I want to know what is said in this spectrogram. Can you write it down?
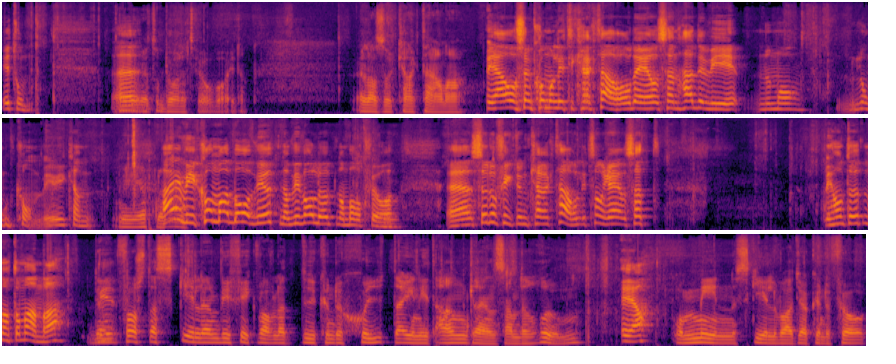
är tom. Eh, Jag tror båda två var i den. Eller alltså karaktärerna. Ja, och sen kommer lite karaktärer och det och sen hade vi nummer... Långt kom vi? Vi kan... Vi öppnar Nej, vi kom bara, vi öppnade, vi valde att öppna bara två. Mm. Eh, Så då fick du en karaktär och lite sådana grejer. Så att... Vi har inte öppnat de andra. Den Vi, första skillen vi fick var väl att du kunde skjuta in i ett angränsande rum. ja, Och min skill var att jag kunde få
